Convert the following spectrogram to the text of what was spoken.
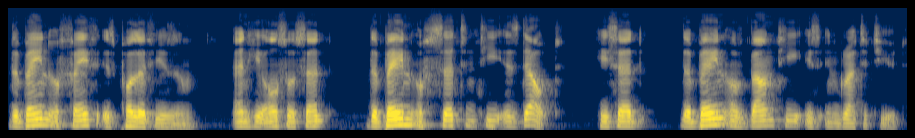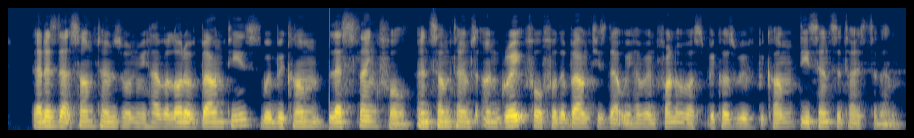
The bane of faith is polytheism. And he also said, The bane of certainty is doubt. He said, The bane of bounty is ingratitude. That is that sometimes when we have a lot of bounties, we become less thankful and sometimes ungrateful for the bounties that we have in front of us because we've become desensitized to them.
